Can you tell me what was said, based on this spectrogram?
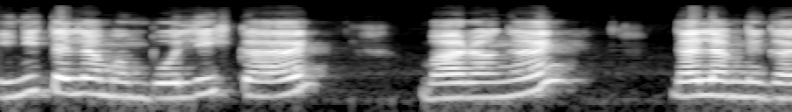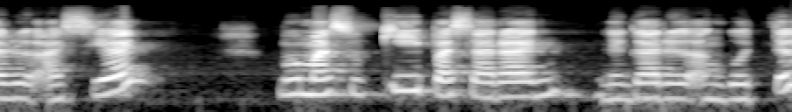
ini telah membolehkan barangan dalam negara ASEAN memasuki pasaran negara anggota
